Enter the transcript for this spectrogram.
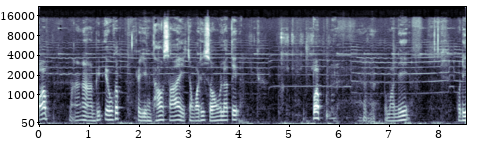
ป๊อบอ่าบิดเอวครับขยิงเท้าซ้าย จังหวะที่สองเวลาเตะป๊อบ ประมาณนี้พอดี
